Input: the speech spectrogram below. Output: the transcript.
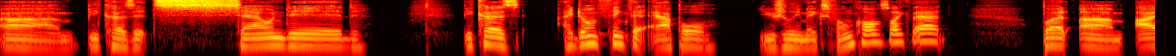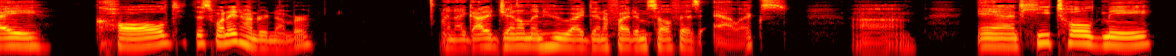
um, because it sounded because I don't think that Apple usually makes phone calls like that, but um, I called this one eight hundred number, and I got a gentleman who identified himself as Alex, um, and he told me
